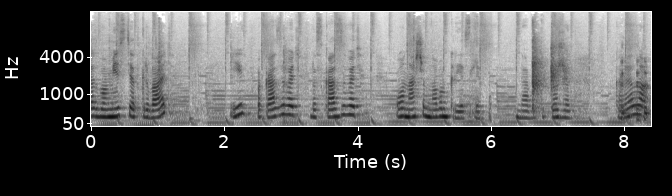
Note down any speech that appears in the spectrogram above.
Сейчас будем вместе открывать и показывать, рассказывать о нашем новом кресле. Да, вот тут тоже Карелла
